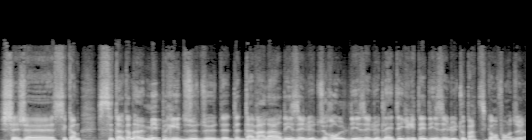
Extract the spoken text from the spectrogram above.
C'est comme c'est un comme un mépris du, du de, de, la valeur des élus, du rôle des élus, de l'intégrité des élus, tout parti confondu là.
